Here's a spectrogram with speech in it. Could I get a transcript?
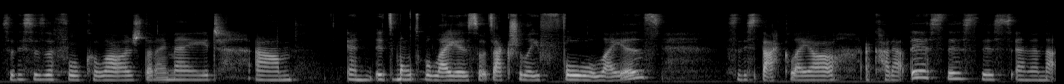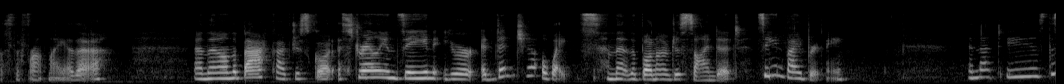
So this is a full collage that I made um, and it's multiple layers so it's actually four layers. So this back layer I cut out this this this and then that's the front layer there. And then on the back I've just got Australian Zine Your Adventure Awaits and then at the bottom I've just signed it Zine by Brittany and that is the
